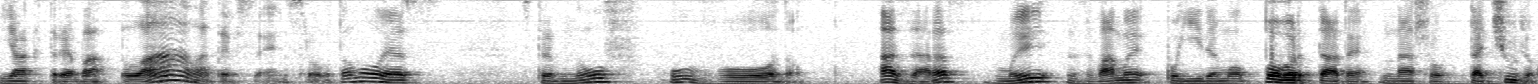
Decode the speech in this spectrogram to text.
як треба плавати в Saints Row. Тому я стрибнув у воду. А зараз ми з вами поїдемо повертати нашу тачулю.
